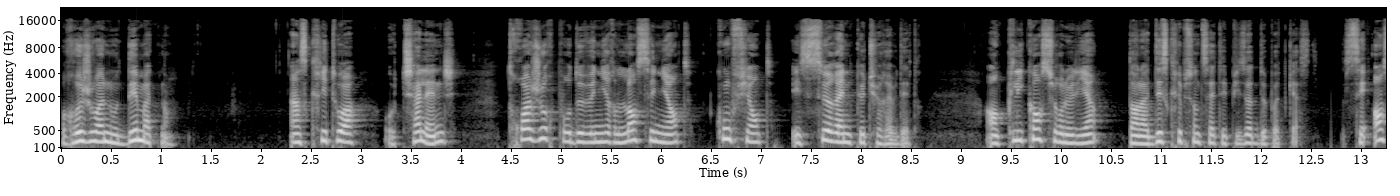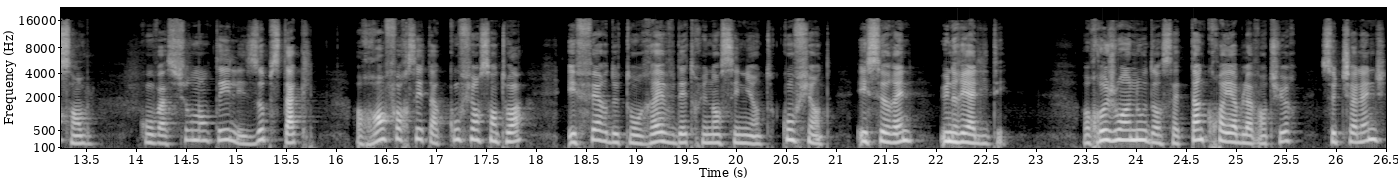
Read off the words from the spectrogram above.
rejoins-nous dès maintenant. Inscris-toi au challenge, trois jours pour devenir l'enseignante confiante et sereine que tu rêves d'être, en cliquant sur le lien dans la description de cet épisode de podcast. C'est ensemble qu'on va surmonter les obstacles, renforcer ta confiance en toi et faire de ton rêve d'être une enseignante confiante et sereine une réalité. Rejoins-nous dans cette incroyable aventure. Ce challenge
